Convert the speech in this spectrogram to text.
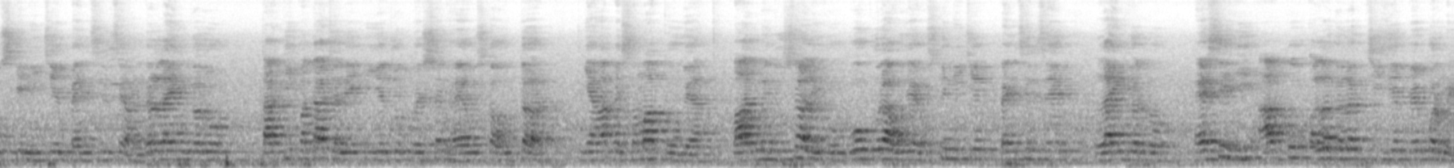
उसके नीचे पेंसिल से अंडरलाइन करो, ताकि पता चले कि ये जो क्वेश्चन है, उसका उत्तर यहाँ पे समाप्त हो गया। बाद में दूसरा लिखो, वो पूरा हो जाए, उसके नीचे पेंसिल से लाइन कर दो। ऐसे ही आपको अलग अलग चीज़ें पेपर में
